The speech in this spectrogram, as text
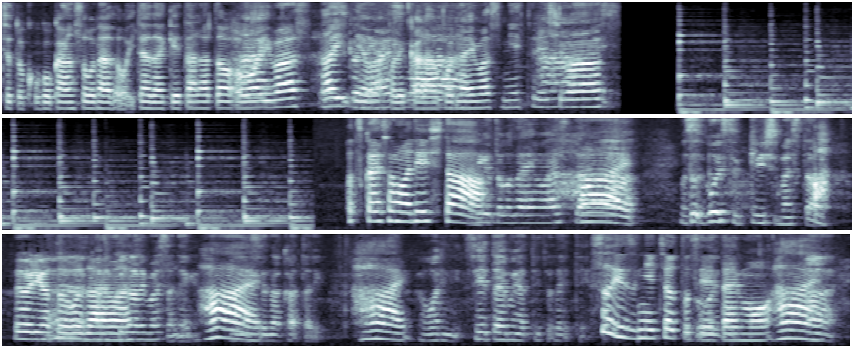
ちょっとご感想などをいただけたらと思います。はい、ではこれから行いますね。失礼します。れ様でした。ありがとうございました。はい。すごいすっきりしました。あありがとうございます、なりましたね。はい。背中あたり。はい。終わりに整体もやっていただいて。そうですね。ちょっと整体も。はい。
